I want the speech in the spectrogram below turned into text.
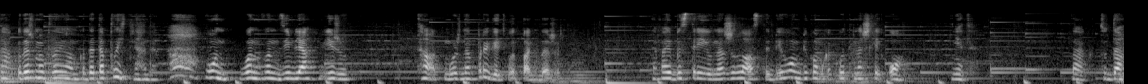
Так, куда же мы плывем? Куда-то плыть надо. А, вон, вон, вон земля, вижу. Так, можно прыгать вот так даже. Давай быстрее, у нас же ласты. Бегом, бегом, какую-то нашли. О, нет. Так, туда.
